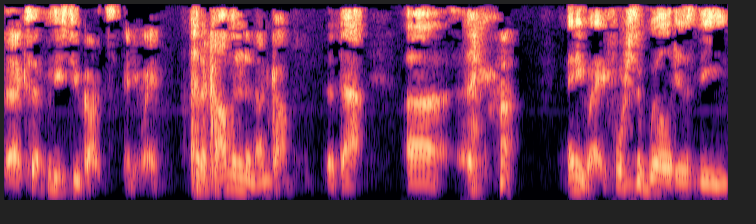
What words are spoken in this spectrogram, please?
except for these two cards. Anyway, and a common and an uncommon. At that. Uh, anyway, Force of Will is the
